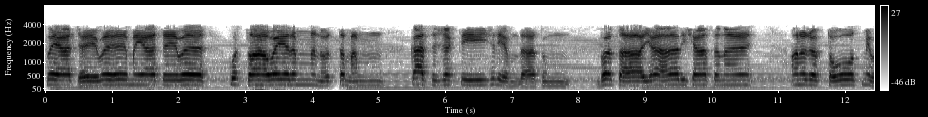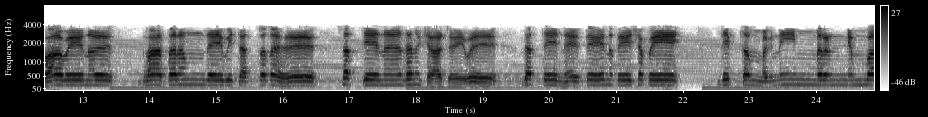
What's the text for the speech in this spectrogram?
त्वया चैव मया चैव कृत्वा वैरम् अनुत्तमम् कास्य शक्ति श्रियम् दातुम् भरतायारिशासन अनुरक्तोऽस्मि भावेन भ्रातरम् देवि तत्त्वतः सत्येन धनुषा चैव दत्ते नेष्टेन ते शपे दीप्तम् अग्निम् अरण्यम् वा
